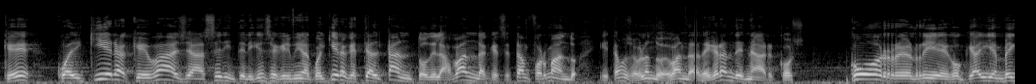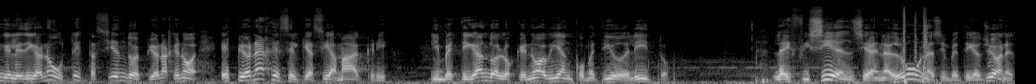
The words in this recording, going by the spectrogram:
que cualquiera que vaya a hacer inteligencia criminal, cualquiera que esté al tanto de las bandas que se están formando, y estamos hablando de bandas de grandes narcos, corre el riesgo que alguien venga y le diga, no, usted está haciendo espionaje. No, espionaje es el que hacía Macri, investigando a los que no habían cometido delito. La eficiencia en algunas investigaciones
